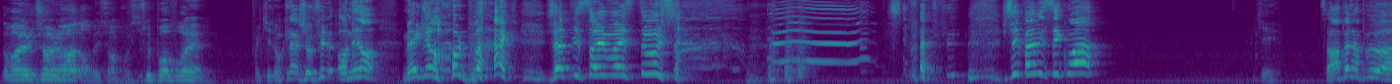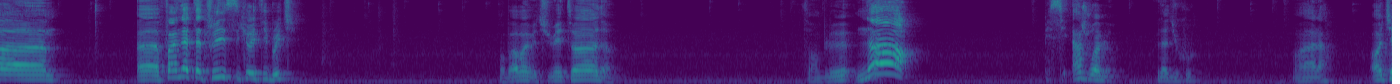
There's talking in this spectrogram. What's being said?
Non, bah, déjà là. Non, mais c'est impossible. C'est pas vrai. Ok, donc là, je fais le. Oh, mais non Mais avec les rollbacks, j'appuie sur les mauvaises touches J'ai pas vu. J'ai pas vu, c'est quoi? Ok. Ça me rappelle un peu. Euh. Euh. Final Freddy's Security Breach. Bon, bah ouais, mais tu m'étonnes. Attends, bleu. Non Mais c'est injouable, là, du coup. Voilà. Ok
